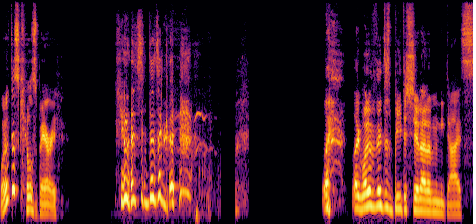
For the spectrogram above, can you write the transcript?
What if this kills Barry? Yeah, that's that's a good. Like, like what if they just beat the shit out of him and he dies?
